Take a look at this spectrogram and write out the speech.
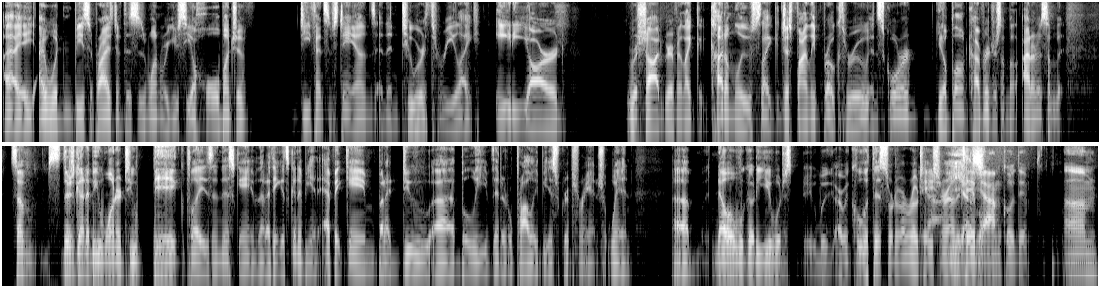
I I wouldn't be surprised if this is one where you see a whole bunch of defensive stands and then two or three like 80 yard Rashad Griffin like cut him loose, like just finally broke through and scored, you know, blown coverage or something. I don't know. Some some there's going to be one or two big plays in this game that I think it's going to be an epic game, but I do uh, believe that it'll probably be a Scripps Ranch win. Uh, Noah, we'll go to you. We'll just we, are we cool with this sort of a rotation around the Yes. table? Yeah, I'm cool with it. Um,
